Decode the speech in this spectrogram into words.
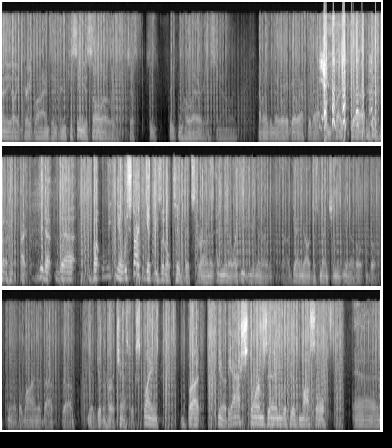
many like great lines, and, and Ksenia Solo is just she's freaking hilarious. You know, like. I don't even know where to go after that. Yeah. One, but uh, I, you know the but we, you know we start to get these little tidbits thrown, and, and you know like you, you know Danielle just mentioned you know the, the you know the line about uh, you know giving her a chance to explain, but you know the Ash storms in with his muscle, and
